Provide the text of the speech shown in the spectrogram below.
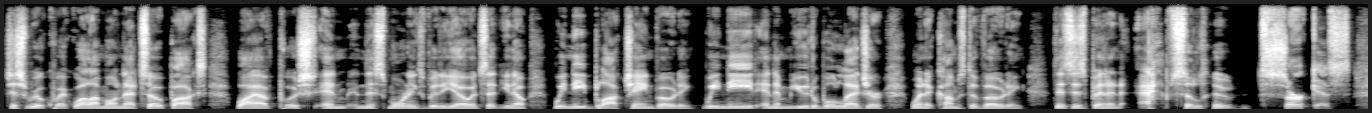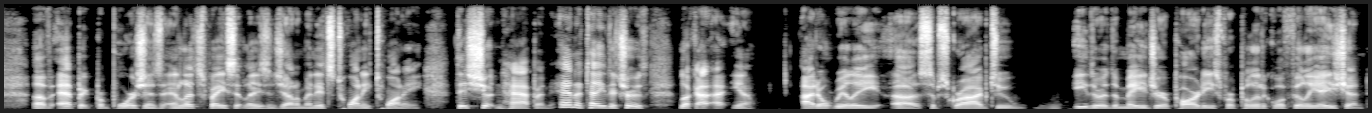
just real quick, while I'm on that soapbox, why I've pushed in, in this morning's video and said, you know, we need blockchain voting. We need an immutable ledger when it comes to voting. This has been an absolute circus of epic proportions. And let's face it, ladies and gentlemen, it's 2020. This shouldn't happen. And to tell you the truth, look, I, I you know, I don't really uh, subscribe to either of the major parties for political affiliation.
